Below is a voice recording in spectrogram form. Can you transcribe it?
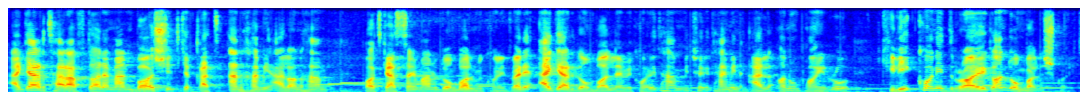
اگر طرفدار من باشید که قطعا همین الان هم پادکست های من رو دنبال می‌کنید. ولی اگر دنبال نمی‌کنید هم می‌تونید همین الان اون پایین رو کلیک کنید رایگان دنبالش کنید.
